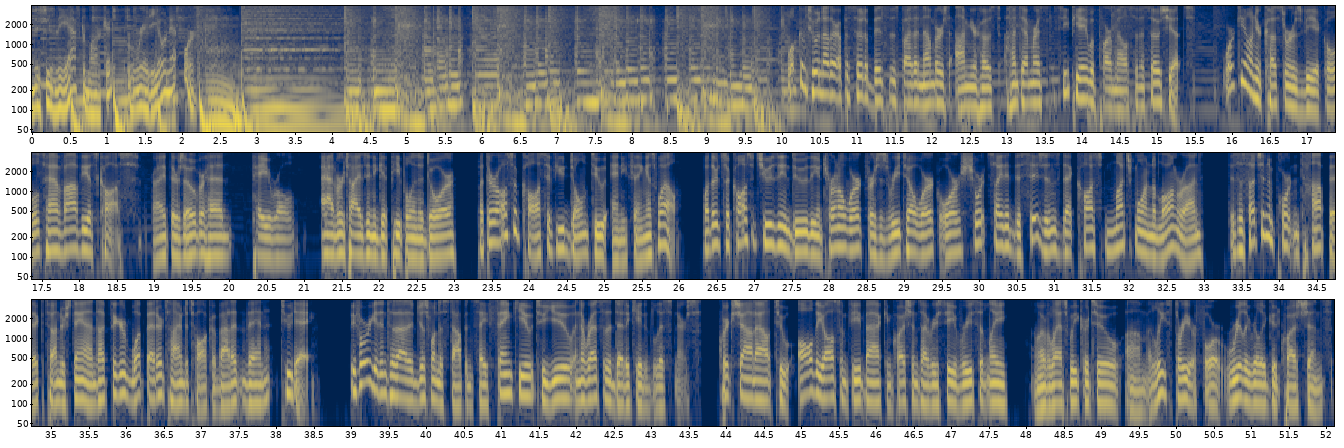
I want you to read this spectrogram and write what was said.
This is the Aftermarket Radio Network. Welcome to another episode of Business by the Numbers. I'm your host, Hunt Emerist, CPA with Parmelis and Associates. Working on your customers' vehicles have obvious costs, right? There's overhead, payroll, advertising to get people in the door, but there are also costs if you don't do anything as well. Whether it's the cost of choosing to do the internal work versus retail work or short sighted decisions that cost much more in the long run, this is such an important topic to understand. I figured what better time to talk about it than today. Before we get into that, I just want to stop and say thank you to you and the rest of the dedicated listeners. Quick shout out to all the awesome feedback and questions I've received recently um, over the last week or two, um, at least three or four really, really good questions.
